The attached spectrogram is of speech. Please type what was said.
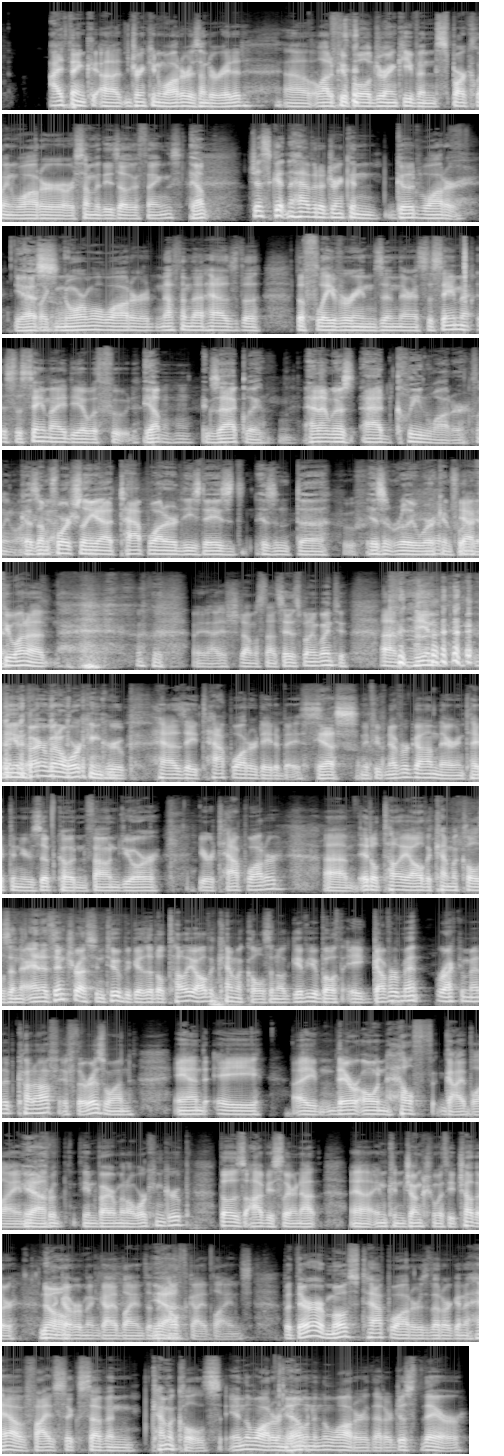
I think uh, drinking water is underrated. Uh, a lot of people drink even sparkling water or some of these other things. Yep. Just get in the habit of drinking good water. Yes. like normal water, nothing that has the the flavorings in there. It's the same. It's the same idea with food. Yep, exactly. And I'm going to add clean water. Clean water, because yeah. unfortunately, uh, tap water these days isn't uh, isn't really working for Yeah, you. Yeah, if you want to. I should almost not say this, but I'm going to. Um, the, the Environmental Working Group has a tap water database. Yes. And if you've never gone there and typed in your zip code and found your your tap water, um, it'll tell you all the chemicals in there. And it's interesting too because it'll tell you all the chemicals and it'll give you both a government recommended cutoff if there is one, and a a their own health guideline Yeah. for the environmental working group. Those obviously are not uh, in conjunction with each other. No. the government guidelines and Yeah. the health guidelines. But there are most tap waters that are going to have five, six, seven chemicals in the water, known in the water, that are just there.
